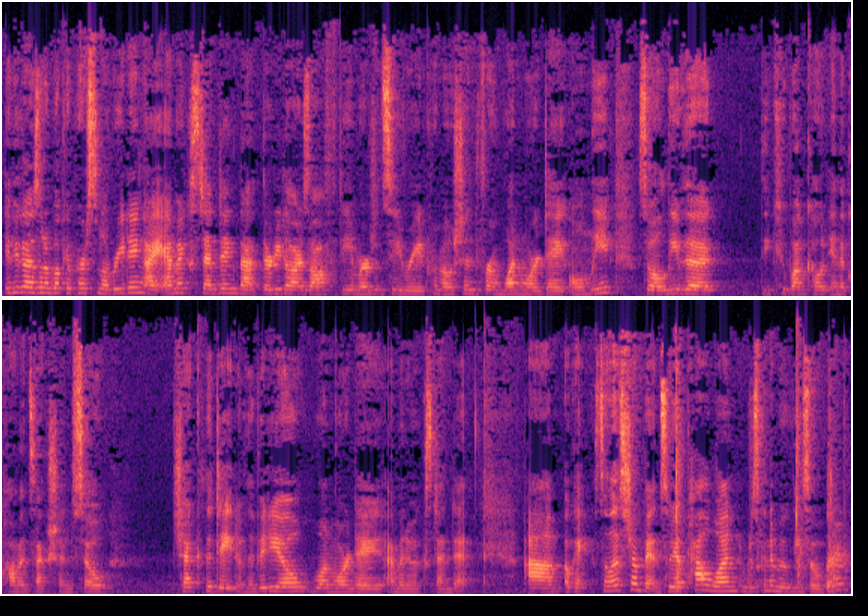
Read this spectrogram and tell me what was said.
If you guys want to book a personal reading, I am extending that $30 off the emergency read promotion for one more day only. So I'll leave the the coupon code in the comment section. So check the date of the video. One more day, I'm going to extend it. Um, okay, so let's jump in. So we have pile one. I'm just going to move these over.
